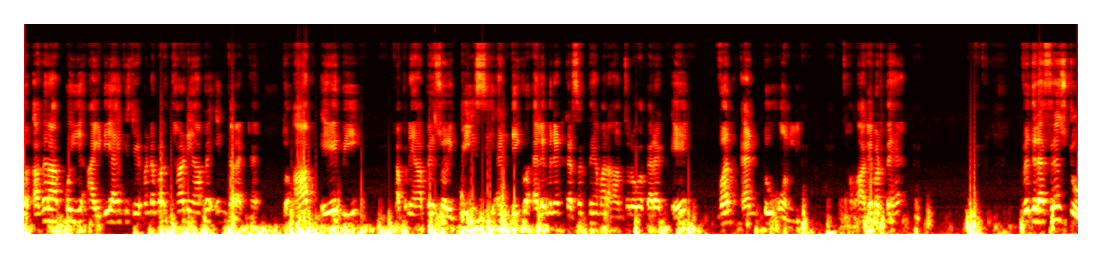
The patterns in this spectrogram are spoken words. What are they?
और अगर आपको ये आइडिया है कि स्टेटमेंट नंबर थर्ड यहाँ पे इनकरेक्ट है तो आप ए बी अपने यहाँ पे sorry B C and D को एलिमिनेट कर सकते हैं हमारा आंसर होगा correct A one and two only हम आगे बढ़ते हैं. With reference to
